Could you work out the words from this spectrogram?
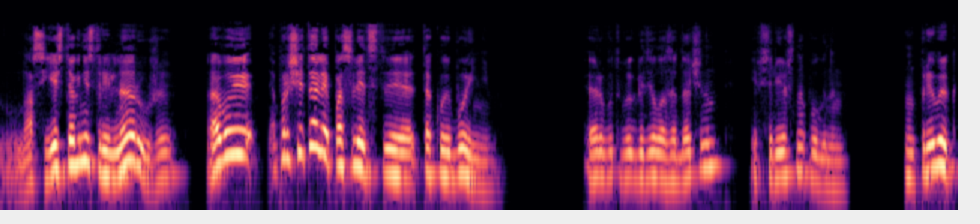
У нас есть огнестрельное оружие. А вы просчитали последствия такой бойни?» Эрвуд выглядел озадаченным и всерьез напуганным. Он привык,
